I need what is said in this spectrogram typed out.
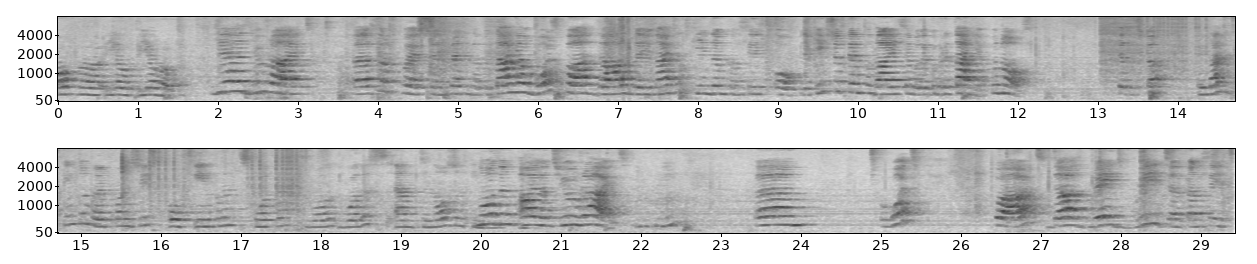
of uh, Eu- Europe. Yes, you're right. Uh, third question. Третє запитання. What part does the United Kingdom consist of? В яких частин складається Великобританія? Who knows? Світочка. The United Kingdom uh, consists of England, Scotland, Wal- Wales, and the Northern Ireland. Northern Ireland, you're right. Mhm. Um, what part does Great Britain consist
